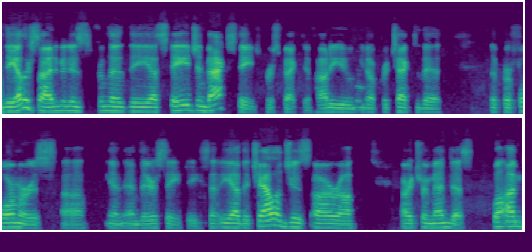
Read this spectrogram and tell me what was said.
the other side of it is from the the uh, stage and backstage perspective. How do you you know protect the the performers uh, and and their safety? So yeah, the challenges are uh, are tremendous. Well, I'm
